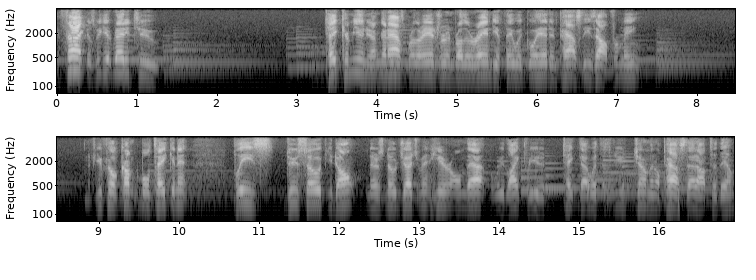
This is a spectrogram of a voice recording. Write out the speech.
In fact, as we get ready to take communion, I'm going to ask Brother Andrew and Brother Randy if they would go ahead and pass these out for me. And If you feel comfortable taking it, please do so. If you don't, there's no judgment here on that, but we'd like for you to take that with us. If you gentlemen will pass that out to them.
